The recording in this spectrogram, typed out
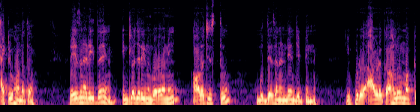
యాక్టివ్ హోండాతో రీజన్ అడిగితే ఇంట్లో జరిగిన గొడవని ఆలోచిస్తూ గుద్దేశానండి అని చెప్పింది. ఇప్పుడు ఆవిడ కాలు మొక్క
